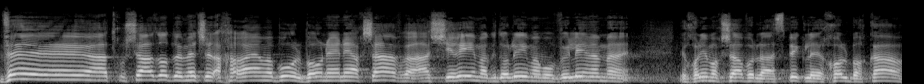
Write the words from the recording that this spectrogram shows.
והתחושה הזאת באמת של אחריי המבול, בואו נהנה עכשיו, העשירים, הגדולים, המובילים, הם יכולים עכשיו עוד להספיק לאכול בקר,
